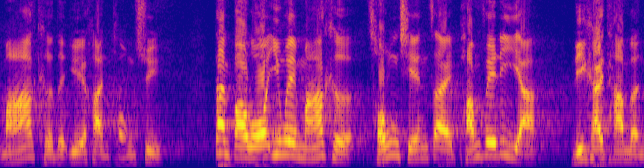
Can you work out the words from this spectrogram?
马可的约翰同去，但保罗因为马可从前在庞菲利亚离开他们，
